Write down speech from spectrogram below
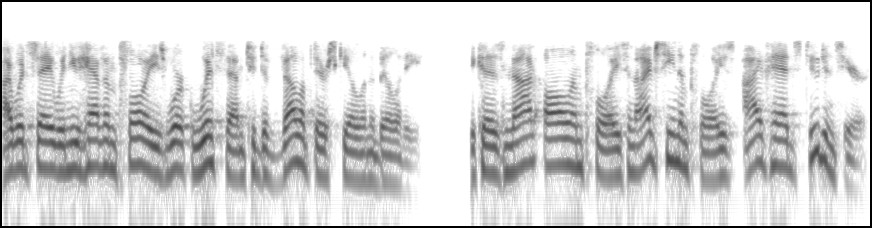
I would say when you have employees, work with them to develop their skill and ability because not all employees, and I've seen employees, I've had students here,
